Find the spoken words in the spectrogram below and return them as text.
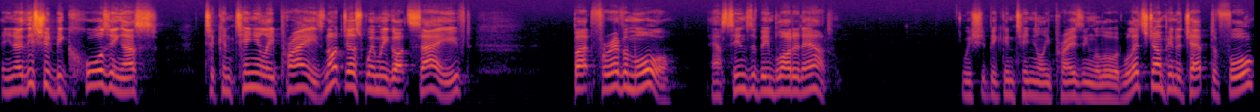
And you know, this should be causing us to continually praise, not just when we got saved, but forevermore. Our sins have been blotted out. We should be continually praising the Lord. Well, let's jump into chapter 4.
